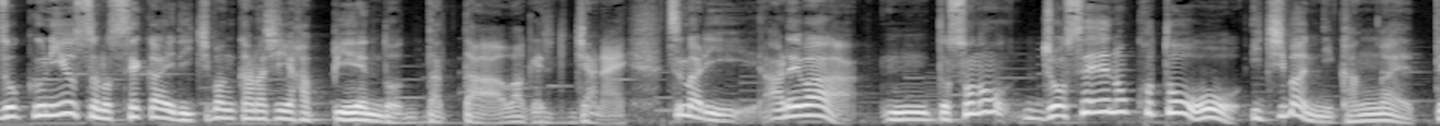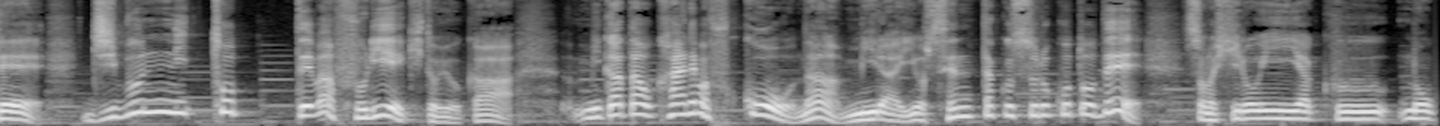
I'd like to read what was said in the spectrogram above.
俗に言うその世界で一番悲しいハッピーエンドだったわけじゃない。つまり、あれは、うんと、その女性のことを一番に考えて、自分にとっては不利益というか、見方を変えれば不幸な未来を選択することで、そのヒロイン役の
